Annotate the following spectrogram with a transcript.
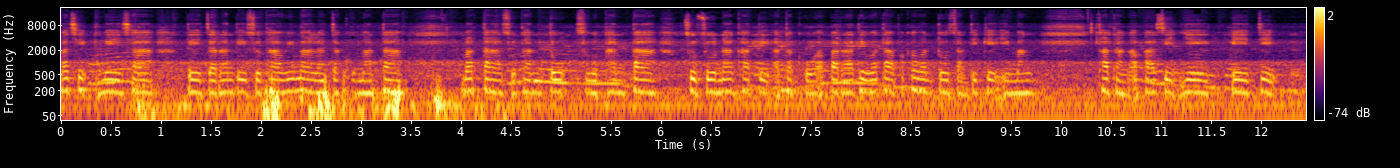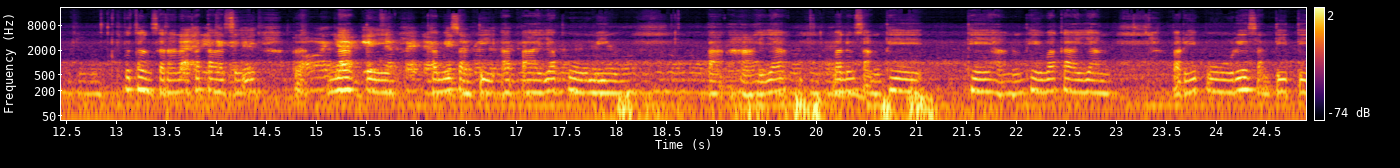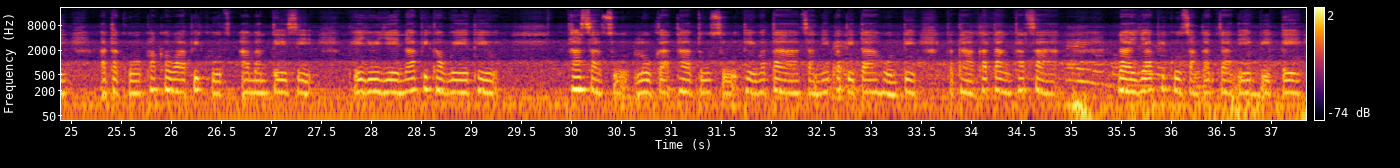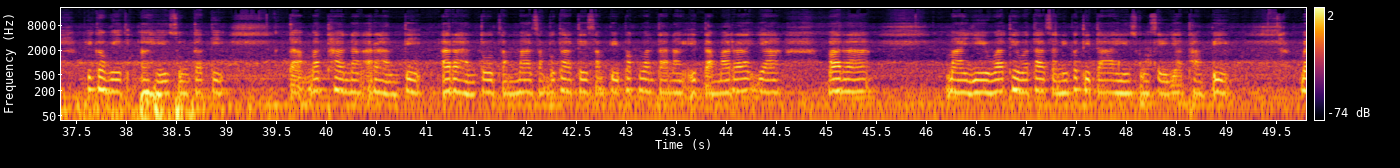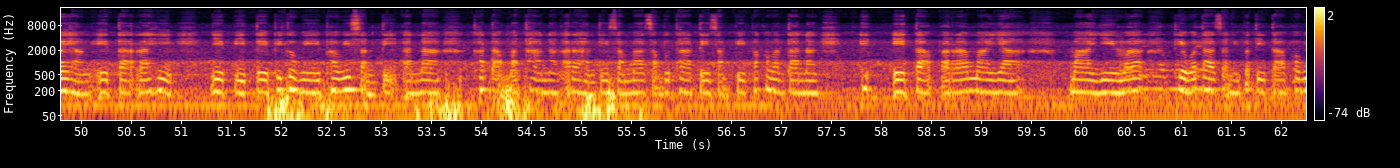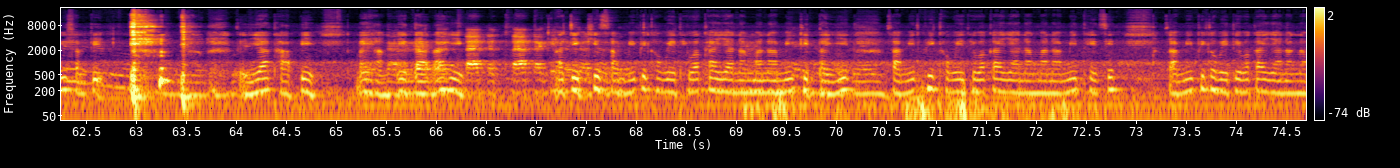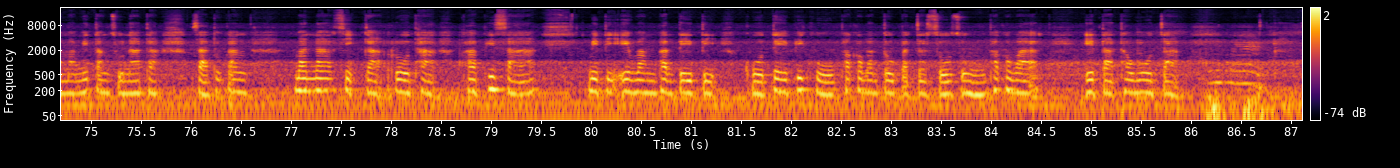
มัชิเมชา เตจารันติสุทาวิมาลจักขุมาตา มัตตาสุทันตุสุทันตา สุสุนาคติอัตโกอปาราติวตาภควันโตสันติเกอิมังคาถังอภาสิเยเปจิพุทธังสารนังคตาเสระนาเตคามิสันติอปายภูมิงปะหายะ มนุสังเท เทหังเทวกายัง ปริปูเรสันติติ อัตโกภควาภิกขุอามันเตสิ เพยุเยนะพิกเวเทวทัสสะสุโลกะธาตุสุเทวตา สันนิปติตาโหนติ ตถาคตังทัสสะนายะภิกขุสังกัจจาเดปิเตพิกเวอเหสุงตติตมัทธานังอรหันติ อรหันโตสัมมาสัมพุทธาเตสัมปีภควันตานังเอตมารยามาระมาเยวะเทวตาสันนิปติตาเหสุงเสยถาปิไมหังเอตระหิ เยปีเตพิกเวภวิสันติอนาคตมัทานังอรหันติสัมมาสัมพุทธาเตสัมปีภควันตานังเอเอตปรามายามาเยวะเทวตาสันิปติตาภวิสันติเสยถาปิไมหังเอตาระหิอาจิคิดสามิพิกเวเทวกายานังมานามิกิตตายิสามิพิกเวเทวกายานังมานามิเทสิตสามิพิกเวเทวกายานังนามามิตังสุนาถาสาธุกังมานาสิกะโรธาภาพิสา มิติเอวังพันเตติ โขเตพิขูภควันโตปัจจโสสุงภควาเอตัทโวจัก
